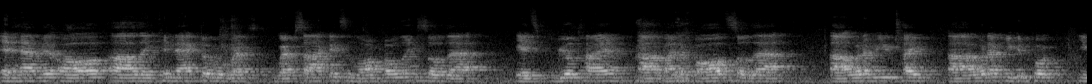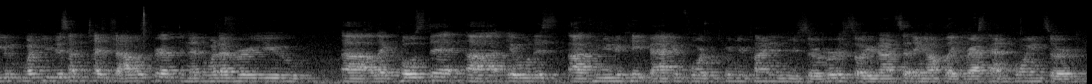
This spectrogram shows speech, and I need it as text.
and have it all uh, like connect over web WebSockets and long polling so that it's real time uh, by default so that uh, whenever you type, uh, whatever you can put, you can, what you just have to type JavaScript, and then whenever you uh, like post it, uh, it will just uh, communicate back and forth between your client and your server, so you're not setting up like REST endpoints or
